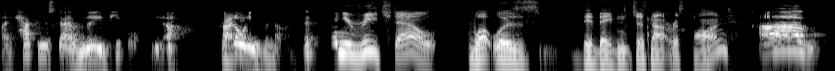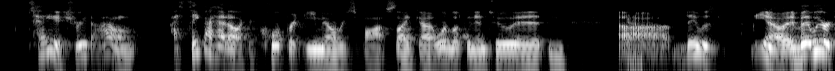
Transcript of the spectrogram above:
like how can this guy have a million people? You know, right. I don't even know. when you reached out, what was? Did they just not respond? Um, tell you the truth, I don't. I think I had a, like a corporate email response, like uh, we're looking into it, and uh, they was you know, but we were,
